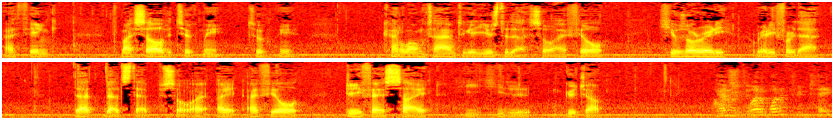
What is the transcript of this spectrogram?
I think for myself it took me took me kind of long time to get used to that. So I feel he was already ready for that that that step. So I, I, I feel defense side he, he did a good job. What, what did you take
